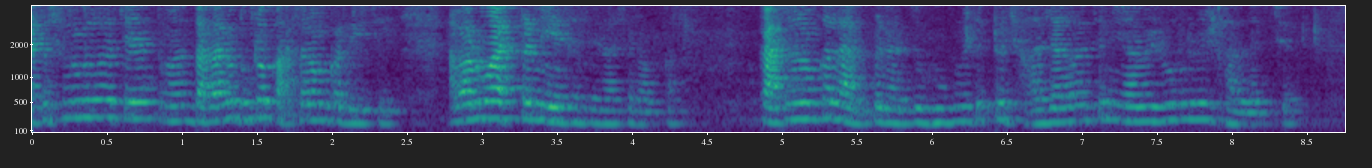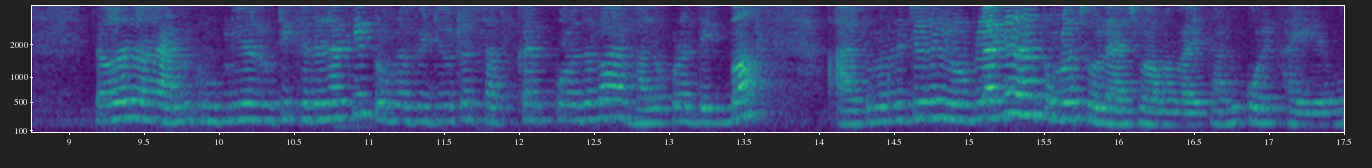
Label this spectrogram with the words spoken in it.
এত সুন্দর হয়েছে তোমার দাদাকে দুটো কাঁচা লঙ্কা দিয়েছি। আবার ও একটা নিয়ে এসেছে কাঁচা লঙ্কা। কাঁচা লঙ্কা লাগবে না, যে ঘুগনিতে একটু ঝাল ঝাল হয়েছে নিরামিষ ঘুগনি বেশ ভালো লাগছে। তাহলে তাহলে আমি ঘুগনি আর রুটি খেতে থাকি, তোমরা ভিডিওটা সাবস্ক্রাইব করে দেবা আর ভালো করে দেখবা। আর তোমাদের যদি লোভ লাগে, তাহলে তোমরা চলে আসব আমার বাড়িতে, আমি করে খাইয়ে দেবো।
